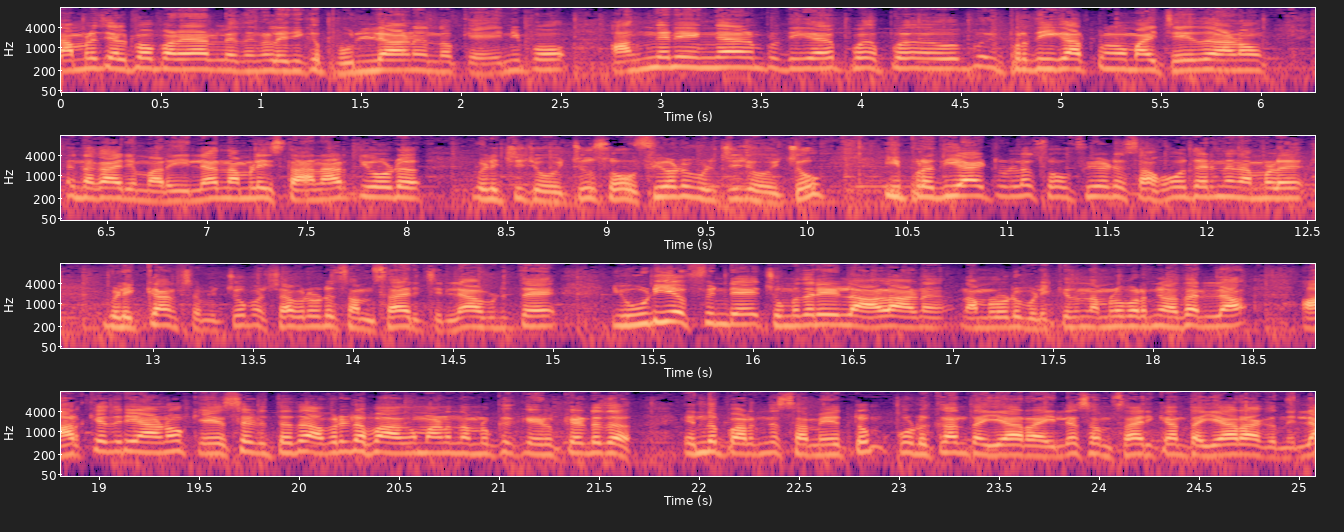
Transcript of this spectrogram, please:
നമ്മൾ ചിലപ്പോൾ പറയാറില്ലേ നിങ്ങൾ എനിക്ക് പുല്ലാണ് എന്നൊക്കെ. ഇനിയിപ്പോൾ അങ്ങനെ എങ്ങനെ പ്രതീക പ്രതീകാത്മകമായി ചെയ്തതാണോ എന്ന കാര്യം അറിയില്ല. നമ്മൾ ഈ സ്ഥാനാർത്ഥിയോട് വിളിച്ചു ചോദിച്ചു സോഫിയോട് വിളിച്ചു ചോദിച്ചു. ഈ പ്രതിയായിട്ടുള്ള സോഫിയയുടെ സഹോദരനെ നമ്മൾ വിളിക്കാൻ ശ്രമിച്ചു. പക്ഷെ അവരോട് സംസാരിച്ചില്ല. അവിടുത്തെ യു ഡി എഫിന്റെ ചുമതലയുള്ള ആളാണ് നമ്മളോട് വിളിക്കുന്നത്. നമ്മൾ പറഞ്ഞു അതല്ല ആർക്കെതിരെയാണോ കേസെടുത്തത്? അവരുടെ ഭാഗമാണ് നമുക്ക് കേൾക്കേണ്ടത്? എന്ന് പറഞ്ഞ സമയത്തും കൊടുക്കാൻ തയ്യാറായില്ല സംസാരിക്കാൻ തയ്യാറാകുന്നില്ല.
